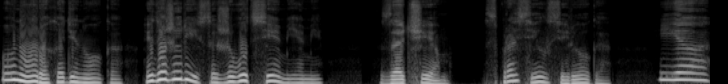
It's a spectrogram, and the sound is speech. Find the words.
В норах одиноко, и даже рисы живут семьями. «Зачем?» — спросил Серега. «Я...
